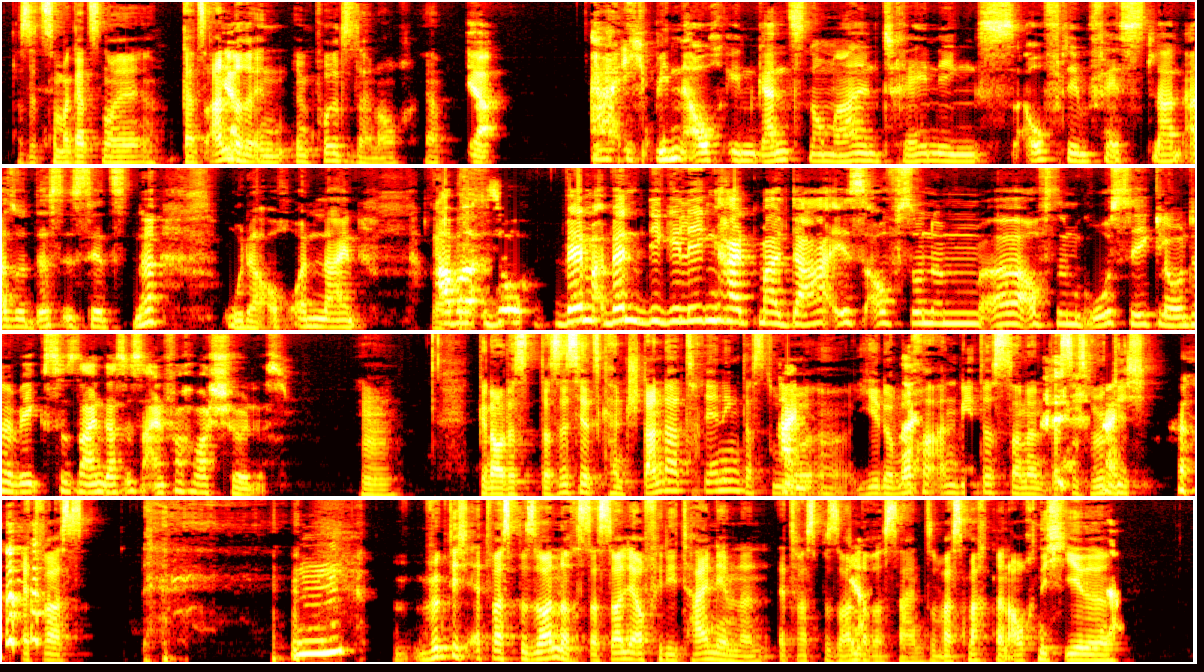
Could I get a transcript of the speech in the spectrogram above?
Das setzt nochmal ganz neue, ganz andere ja. Impulse dann auch. Ja. Ja. Ah, ich bin auch in ganz normalen Trainings auf dem Festland. Also das ist jetzt, ne, oder auch online. Ja. Aber so, wenn, wenn die Gelegenheit mal da ist, auf so einem, äh, auf so einem Großsegler unterwegs zu sein, das ist einfach was Schönes. Hm. Genau, das, das ist jetzt kein Standardtraining, das du äh, jede Woche Nein. anbietest, sondern das ist wirklich etwas, mhm. wirklich etwas Besonderes. Das soll ja auch für die Teilnehmenden etwas Besonderes ja. sein. Sowas macht man auch nicht jede, ja.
